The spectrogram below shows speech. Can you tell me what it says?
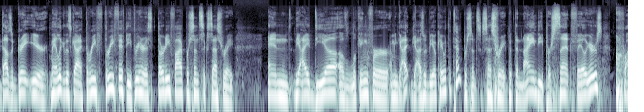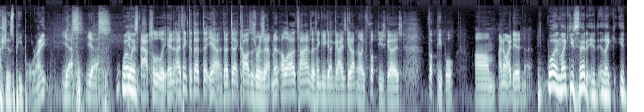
that was a great year. Man, look at this guy. Three, 350, 300, it's 35% success rate. And the idea of looking for, I mean, guys, guys would be okay with the 10% success rate, but the 90% failures crushes people, right? Yes, yes, Well, yes, and- absolutely. And I think that, that that yeah, that that causes resentment a lot of times. I think you got guys get out and they're like, "Fuck these guys, fuck people." Um, I know I did. Well, and like you said, it like it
